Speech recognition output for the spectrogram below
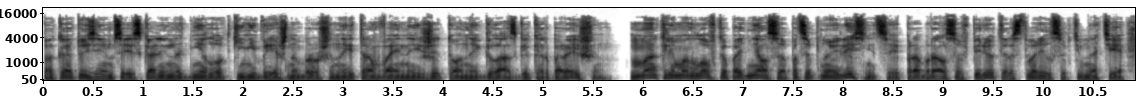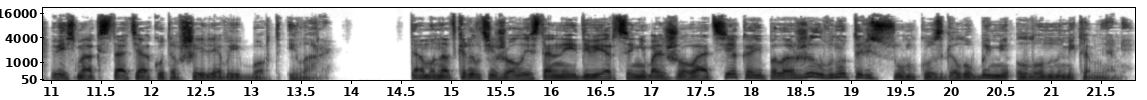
Пока туземцы искали на дне лодки небрежно брошенные трамвайные жетоны Глазго Корпорейшн, Макримон ловко поднялся по цепной лестнице, пробрался вперед и растворился в темноте, весьма кстати окутавший левый борт Илары. Там он открыл тяжелые стальные дверцы небольшого отсека и положил внутрь сумку с голубыми лунными камнями.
